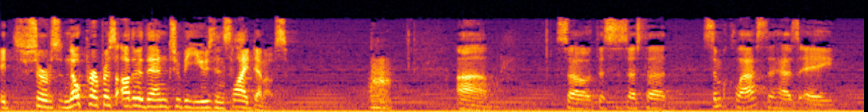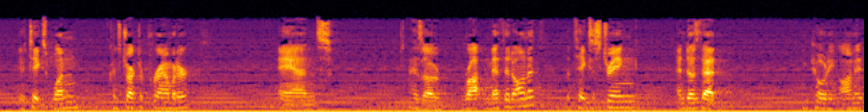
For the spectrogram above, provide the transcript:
It serves no purpose other than to be used in slide demos. Um, so this is just a simple class that has a, it takes one constructor parameter and has a rot method on it takes a string and does that encoding on it.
